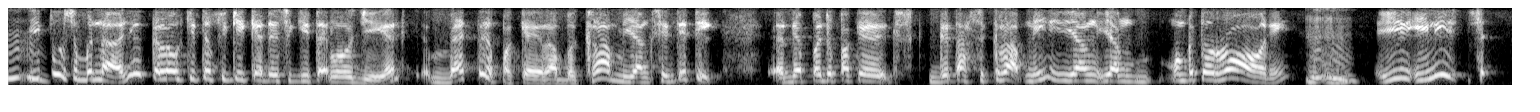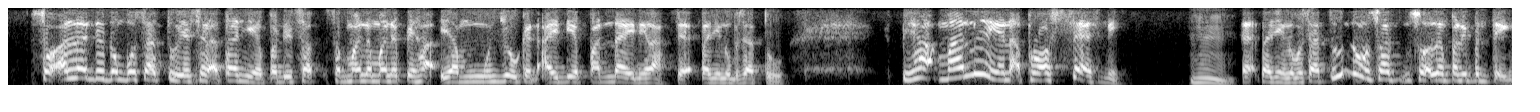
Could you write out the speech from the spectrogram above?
Mm-mm. Itu sebenarnya kalau kita fikirkan dari segi teknologi kan, better pakai rubber clamp yang sintetik uh, daripada pakai getah scrap ni yang yang orang kata raw ni. Mm-mm. Ini, ini soalan dia nombor satu yang saya nak tanya pada semana-mana pihak yang mengunjurkan idea pandai ni lah. Saya tanya nombor satu. Pihak mana yang nak proses ni? Hmm. Saya nak tanya nombor satu, nombor satu soalan paling penting.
